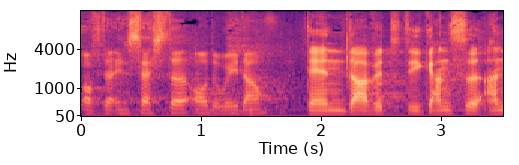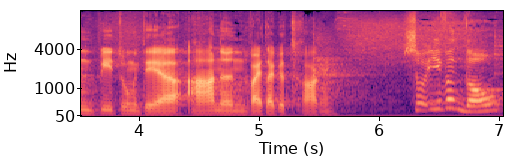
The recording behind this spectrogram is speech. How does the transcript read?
of the ancestor all the way down. Denn da wird die ganze Anbetung der Ahnen weitergetragen. So even though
